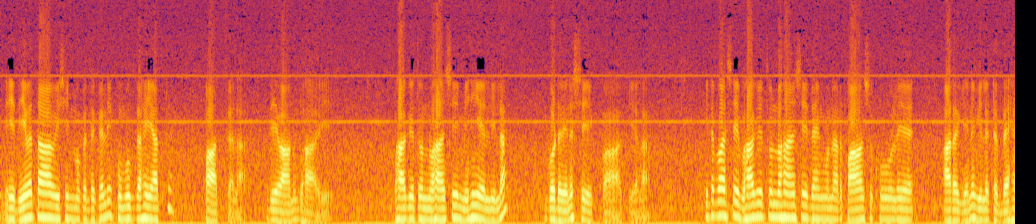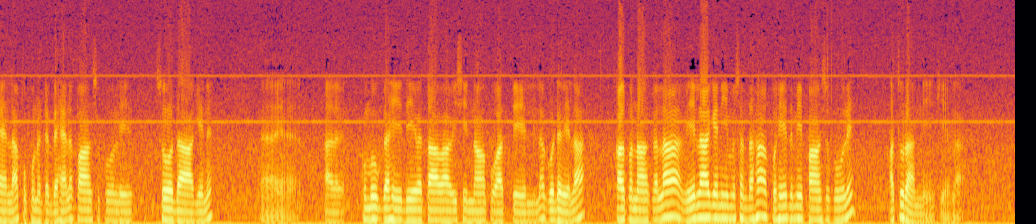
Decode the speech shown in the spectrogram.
ඒ దేవතාව විසින් මොකද කළේ කුඹුක් ගහේ අත් පාත් කළා. දේවානුභාවයේ භාග්‍යතුන් වහන්සේ මෙහි එල්ලිලා ගොඩ වෙන ශේක්වා කියලා. ඊට පස්සේ භාග්‍යතුන් වහන්සේ දැන් වුණ අර පාංශු කූලය අරගෙන විලට බැහැලා පුකුණට බැහැලා පාංශු කූලේ සෝදාගෙන අර කුඹුක් ගහේ దేవතාවා විසින් ආපු අත්තේ එල්ලිලා ගොඩ වෙලා කල්පනා කළා වේලා ගැනීම සඳහා කොහෙද මේ පාංශු කූලේ අතුරන්නේ කියලා.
